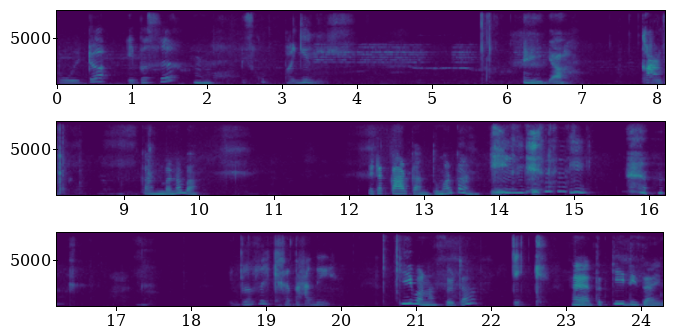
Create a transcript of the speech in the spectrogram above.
টুইটা এই বিস্কুট ভাঙিয়ে নিই এইয়া কান। কান বানাবা? এটা কার কান? তোমার কান? কি বানাচ্ছো এটা? হ্যাঁ তো কি ডিজাইন?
